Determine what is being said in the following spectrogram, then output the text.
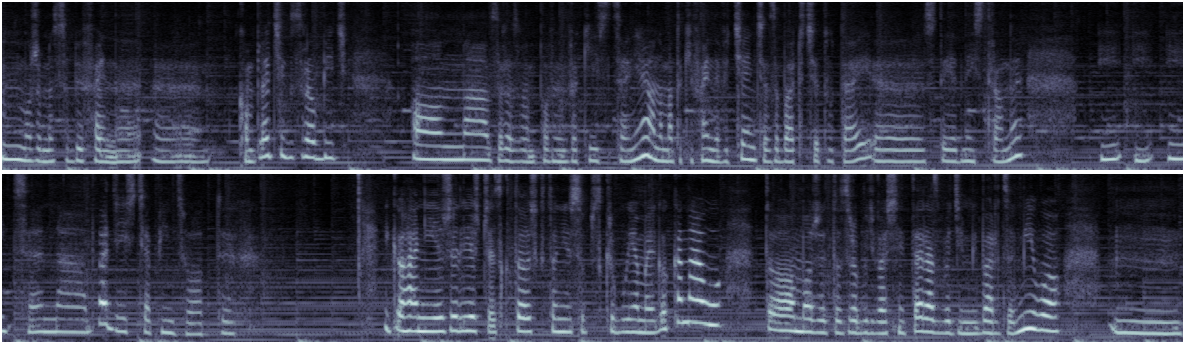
Mm, Możemy sobie fajny e, komplecik zrobić. Ona, zaraz Wam powiem w jakiej scenie. Ona ma takie fajne wycięcia, zobaczcie tutaj e, z tej jednej strony. I, i, i cena 25 zł. I kochani, jeżeli jeszcze jest ktoś, kto nie subskrybuje mojego kanału, to może to zrobić właśnie teraz. Będzie mi bardzo miło. Mm,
